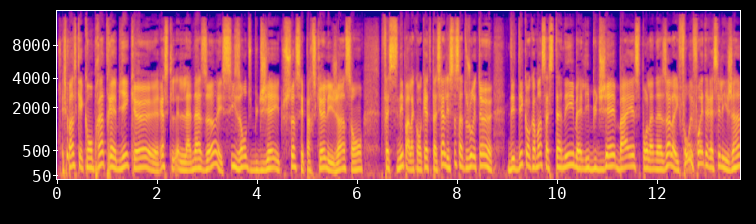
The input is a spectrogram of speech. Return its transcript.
Je pense qu'elle comprend très bien que reste la NASA et s'ils ont du budget et tout ça, c'est parce que les gens sont fascinés par la conquête spatiale. Et ça, ça a toujours été un dès, dès qu'on commence à cette année, ben, les budgets baissent pour la NASA. Il faut il faut intéresser les gens.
